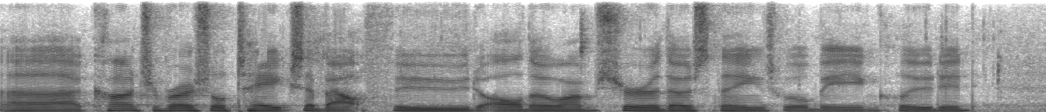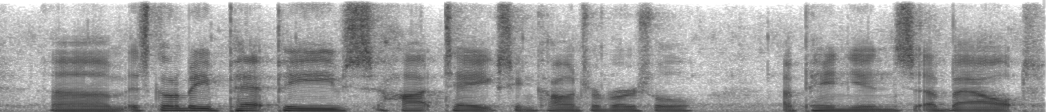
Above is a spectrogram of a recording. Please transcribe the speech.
uh, controversial takes about food, although I'm sure those things will be included. Um, it's going to be pet peeves, hot takes, and controversial opinions about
